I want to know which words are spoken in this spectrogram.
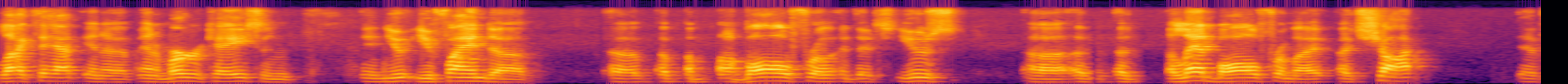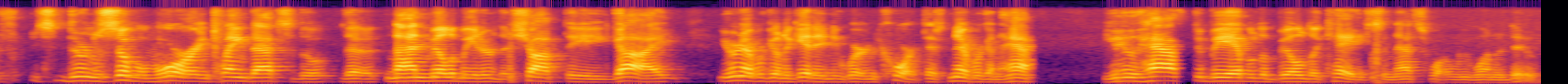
like that in a in a murder case and and you you find a a, a, a ball from that's used uh, a, a lead ball from a, a shot if, during the Civil War and claim that's the the nine millimeter that shot the guy. You're never going to get anywhere in court. That's never going to happen. You have to be able to build a case, and that's what we want to do.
